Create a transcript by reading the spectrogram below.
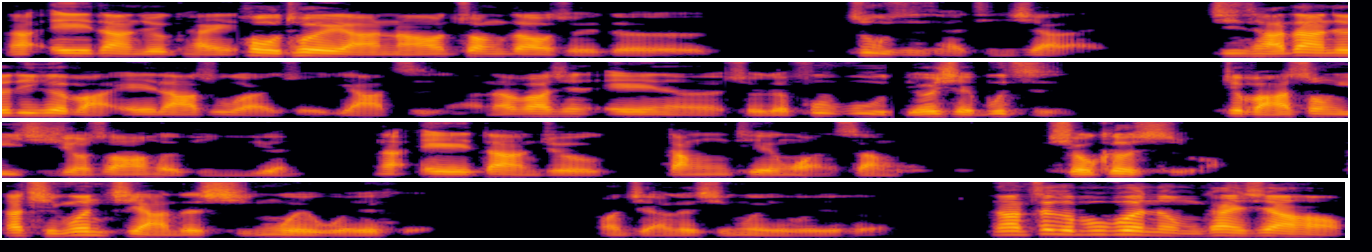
那 A 当然就开后退啊，然后撞到水的柱子才停下来。警察当然就立刻把 A 拉出来，水压制啊。那发现 A 呢，水的腹部流血不止，就把他送医急救，送到和平医院。那 A 当然就当天晚上休克死亡。那请问甲的行为为何？哦，甲的行为为何？那这个部分呢，我们看一下哈，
